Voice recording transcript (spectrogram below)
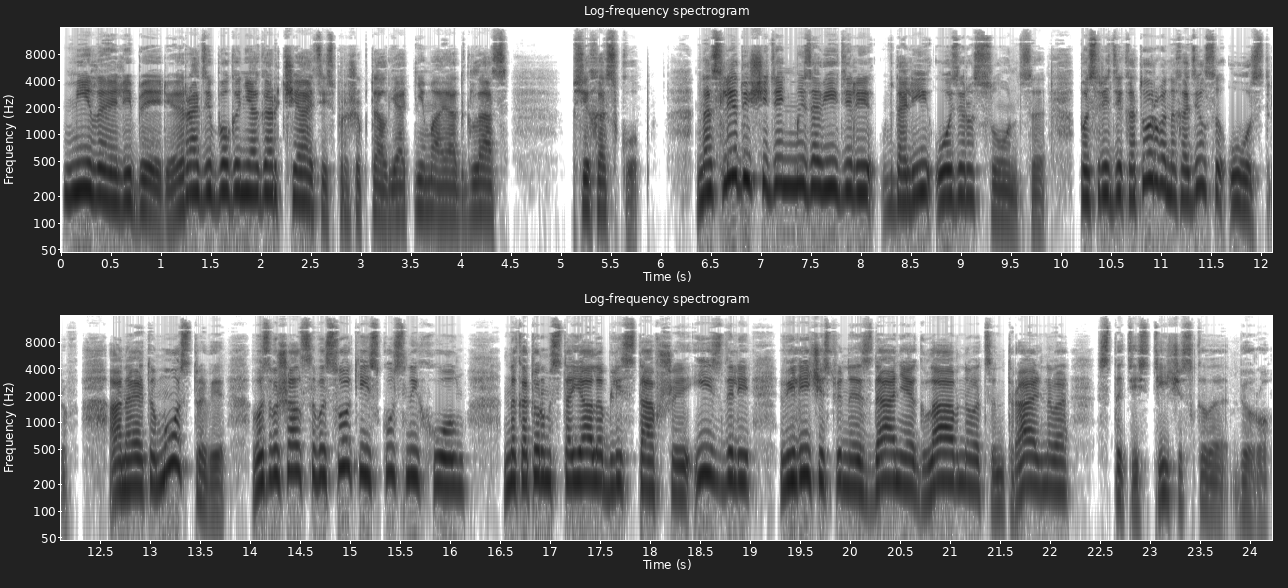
«Милая Либерия, ради бога не огорчайтесь», — прошептал я, отнимая от глаз психоскоп. На следующий день мы завидели вдали озеро Солнца, посреди которого находился остров, а на этом острове возвышался высокий искусный холм, на котором стояло блиставшее издали величественное здание главного центрального статистического бюро.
